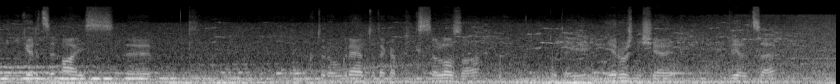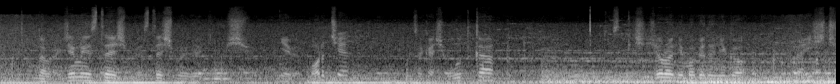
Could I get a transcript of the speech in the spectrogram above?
w minigierce Ice, y, którą grałem, to taka pikseloza. Tutaj nie różni się wielce. Dobra, gdzie my jesteśmy? Jesteśmy w jakimś, nie wiem, porcie? To jest jakaś łódka. To jest jakieś jezioro, nie mogę do niego wejść.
